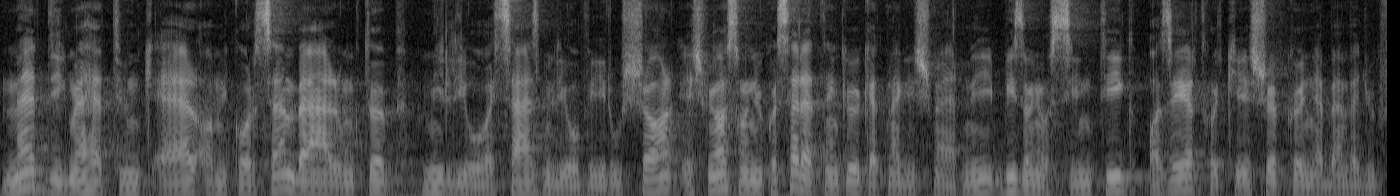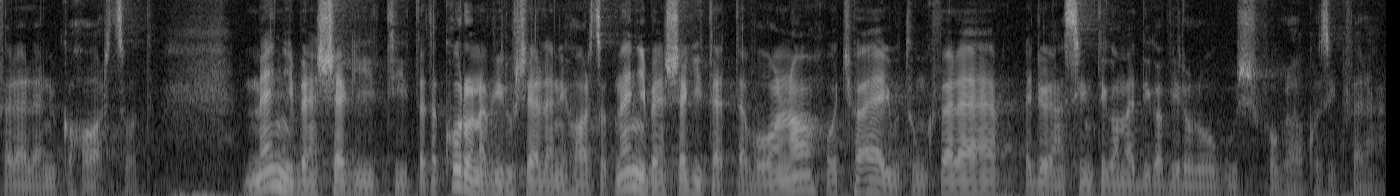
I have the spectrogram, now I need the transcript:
meddig mehetünk el, amikor szembeállunk több millió vagy százmillió vírussal, és mi azt mondjuk, hogy szeretnénk őket megismerni bizonyos szintig azért, hogy később könnyebben vegyük fel ellenük a harcot. Mennyiben segíti, tehát a koronavírus elleni harcot mennyiben segítette volna, hogyha eljutunk vele egy olyan szintig, ameddig a virológus foglalkozik vele?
